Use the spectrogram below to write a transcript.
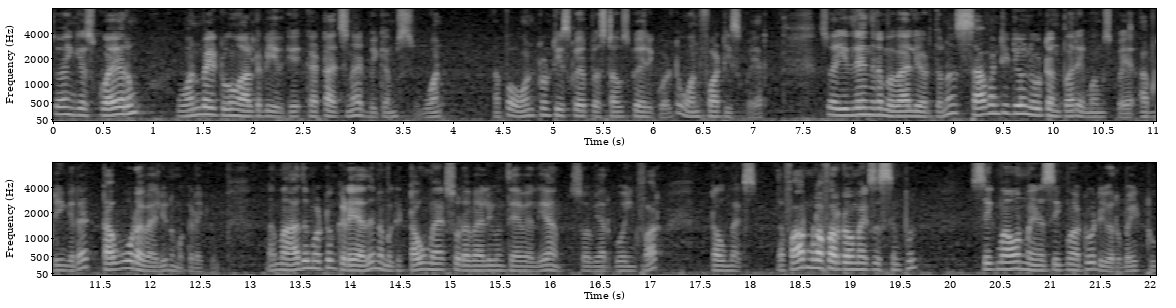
ஸோ இங்கே ஸ்கொயரும் ஒன் பை டூவும் ஆல்ரெடி இருக்குது கட் ஆச்சுன்னா இட் பிகம்ஸ் ஒன் அப்போ one twenty square plus tau square equal to one forty square so இதுலேருந்து நம்ம வேல்யூ எடுத்தோம்னா seventy two newton per mm square அப்படிங்கிற டவ்வோட வேல்யூ நமக்கு கிடைக்கும். நம்ம அது மட்டும் கிடையாது. நமக்கு டவ் மேக்ஸோட வேல்யூவும் தேவை இல்லையா? So we are going for tau max the formula for tau max is simple sigma one minus sigma two divide by two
